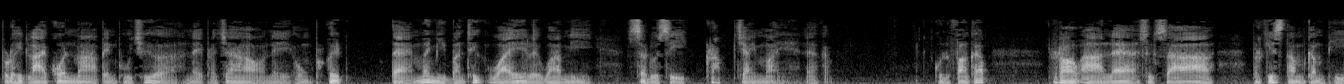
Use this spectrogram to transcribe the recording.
ปรหิตหลายคนมาเป็นผู้เชื่อในพระเจ้าในองค์พระคิด แต่ไม่มีบันทึกไว้เลยว่ามีสดุสีกลับใจใหม่นะครับ คุณฟังครับ เราอ่านและศึกษาพระคิสธรรมกัมพี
